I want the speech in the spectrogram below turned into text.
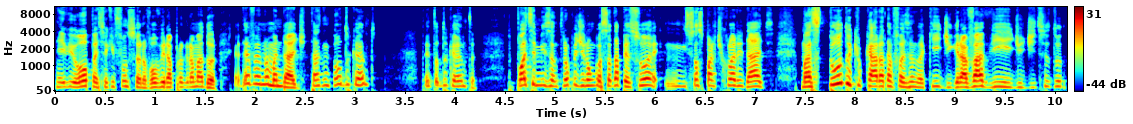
E viu, opa, isso aqui funciona, vou virar programador. Cadê a humanidade? Tá em todo canto. Tá em todo canto. Tu pode ser misantropo de não gostar da pessoa em suas particularidades. Mas tudo que o cara tá fazendo aqui, de gravar vídeo, de tudo.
